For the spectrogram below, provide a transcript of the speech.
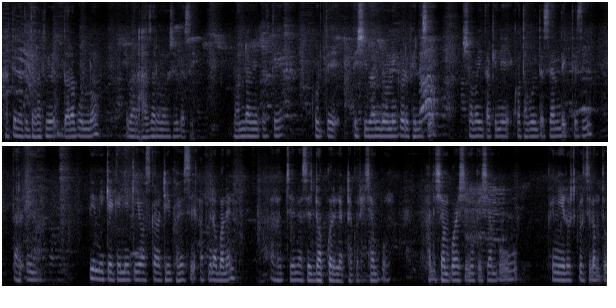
হাতে নাতে ধরা পে- ধরা পড়ল। এবার হাজারো মানুষের কাছে ভণ্ডামি করতে করতে বেশি ভণ্ডামি করে ফেলেছে। সবাই তাকে নিয়ে কথা বলতেছে, আমি দেখতেছি তার এই প্রেমিকাকে নিয়ে কি ওয়াজ করা ঠিক হয়েছে, আপনারা বলেন। আর হচ্ছে মেসেজ ড্রপ করেন একটা করে, শ্যাম্পু। খালি শ্যাম্পু আসে মুখে শ্যাম্পুকে নিয়ে রোস্ট করছিলাম তো।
